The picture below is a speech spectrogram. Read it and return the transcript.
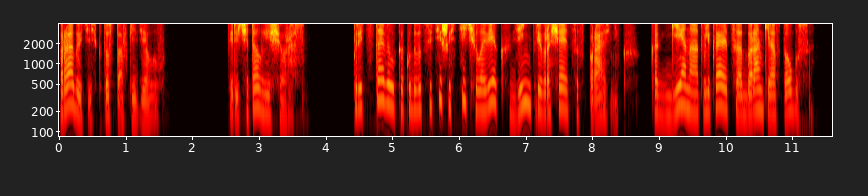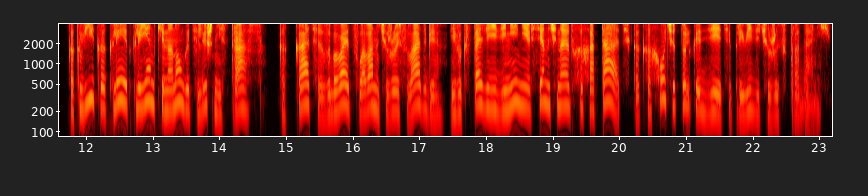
«Радуйтесь, кто ставки делал». Перечитал еще раз. Представил, как у 26 человек день превращается в праздник, как Гена отвлекается от баранки автобуса, как Вика клеит клиентке на ноготь лишний страз, как Катя забывает слова на чужой свадьбе, и в экстазе единения все начинают хохотать, как хохочут только дети при виде чужих страданий.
